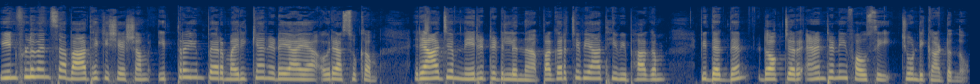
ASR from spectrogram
ഇൻഫ്ലുവൻസ ബാധയ്ക്ക് ശേഷം ഇത്രയും പേർ മരിക്കാനിടയായ ഒരസുഖം രാജ്യം നേരിട്ടിട്ടില്ലെന്ന് പകർച്ചവ്യാധി വിഭാഗം വിദഗ്ധൻ ഡോക്ടർ ആന്റണി ഫൌസി ചൂണ്ടിക്കാട്ടുന്നു.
